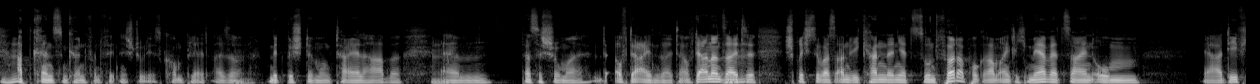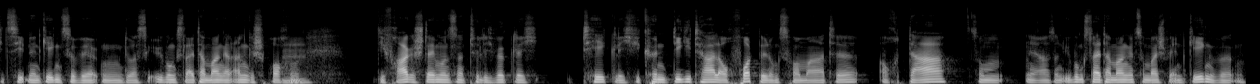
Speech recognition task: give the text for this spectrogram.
mhm. abgrenzen können von Fitnessstudios komplett. Also mhm. Mitbestimmung, Teilhabe. Mhm. Ähm, das ist schon mal auf der einen Seite. Auf der anderen mhm. Seite sprichst du was an, wie kann denn jetzt so ein Förderprogramm eigentlich Mehrwert sein, um ja, Defiziten entgegenzuwirken? Du hast Übungsleitermangel angesprochen. Mhm. Die Frage stellen wir uns natürlich wirklich täglich. Wie können digitale auch Fortbildungsformate auch da zum ja, so ein Übungsleitermangel zum Beispiel entgegenwirken.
